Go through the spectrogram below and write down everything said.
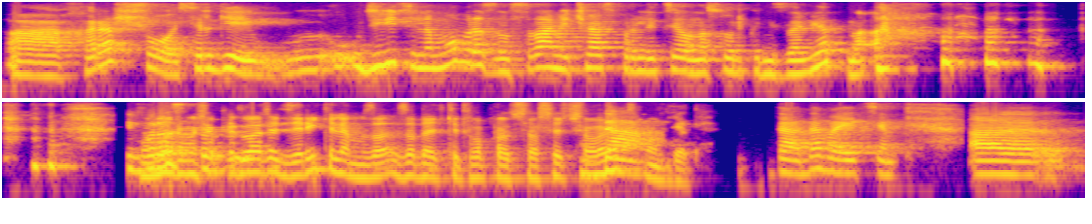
А, хорошо, Сергей, удивительным образом с вами час пролетел настолько незаметно. Мы просто... можем еще предложить зрителям задать какие-то вопросы, а шесть человек да. смотрят. Да, давайте. А,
